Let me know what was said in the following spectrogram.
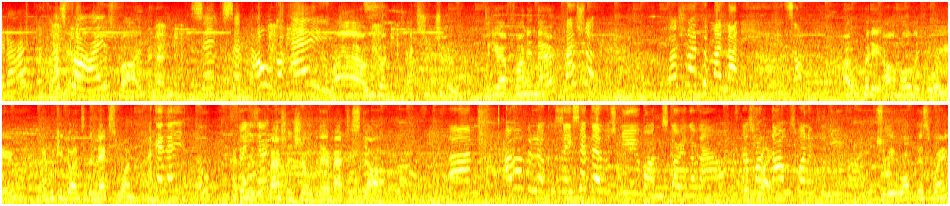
Did I? I think, That's yeah. five, That's five, and then six, seven, oh, I got eight. wow, you got extra two. Did you have fun in there? Where should I, where should I put my money? I will put it. I'll hold it for you, and we can go into the next one. okay, you, oh, I think there's a fashion show over there about to start. Um, I'll have a look because they said there was new ones going around. That, That's one, right. that was one of the new ones. Should we walk this way?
